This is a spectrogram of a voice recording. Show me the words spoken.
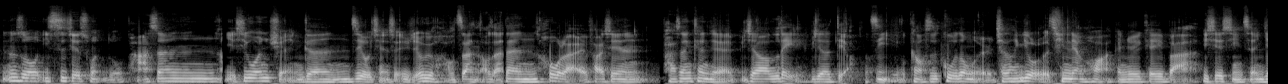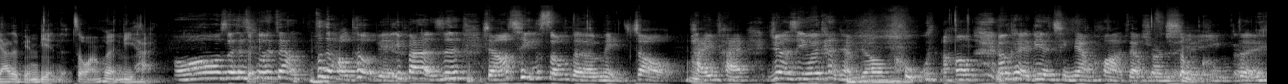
那时候一次接触很多爬山、野溪温泉跟自由潜水，就觉得哎呦好赞好赞。但后来发现爬山看起来比较累，比较屌，自己刚好是过动儿，加上又有轻量化，感觉可以把一些行程压得扁扁的，走完会很厉害。哦，所以是因为这样，这个好特别。一般人是想要轻松的美照拍一拍，你居然是因为看起来比较苦，然后又可以练轻量化这样子的原因。对，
